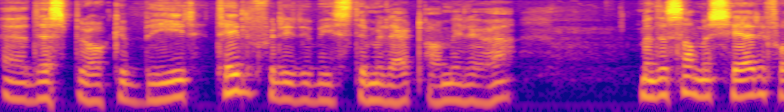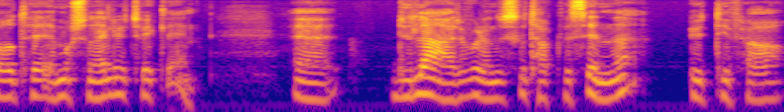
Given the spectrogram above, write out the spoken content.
Eh, det språket blir til fordi du blir stimulert av miljøet. Men det samme skjer i forhold til emosjonell utvikling. Eh, du lærer hvordan du skal takle sinne ut ifra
